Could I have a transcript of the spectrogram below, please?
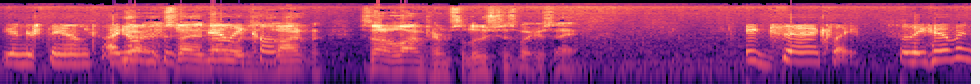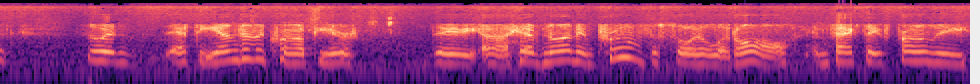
You understand? I know yeah, this it's is not, in other really words, it's, not, it's not a long-term solution, is what you're saying. Exactly. So they haven't. So in, at the end of the crop year, they uh, have not improved the soil at all. In fact, they've probably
